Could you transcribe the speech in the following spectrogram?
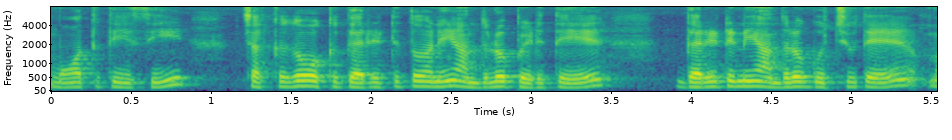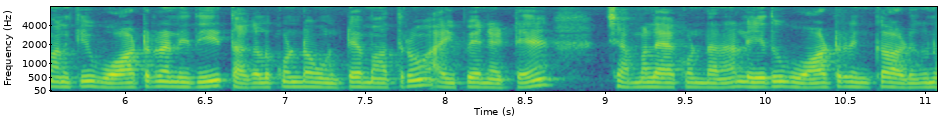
మూత తీసి చక్కగా ఒక గరిటెతోని అందులో పెడితే గరిటెని అందులో గుచ్చితే మనకి వాటర్ అనేది తగలకుండా ఉంటే మాత్రం అయిపోయినట్టే. చెమ్మ లేకుండా లేదు వాటర్ ఇంకా అడుగున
